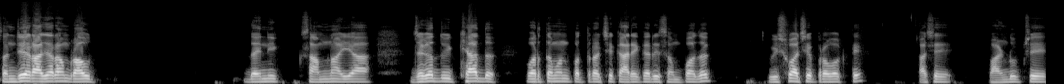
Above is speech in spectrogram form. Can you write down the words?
संजय राजाराम राऊत दैनिक सामना या जगद्विख्यात वर्तमानपत्राचे कार्यकारी संपादक विश्वाचे प्रवक्ते असे भांडूपचे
